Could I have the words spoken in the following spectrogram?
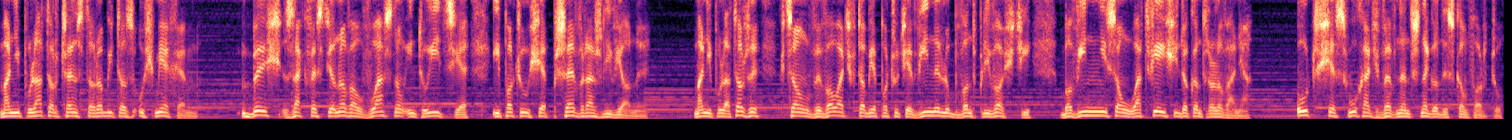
Manipulator często robi to z uśmiechem, byś zakwestionował własną intuicję i poczuł się przewrażliwiony. Manipulatorzy chcą wywołać w tobie poczucie winy lub wątpliwości, bo winni są łatwiejsi do kontrolowania. Ucz się słuchać wewnętrznego dyskomfortu.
